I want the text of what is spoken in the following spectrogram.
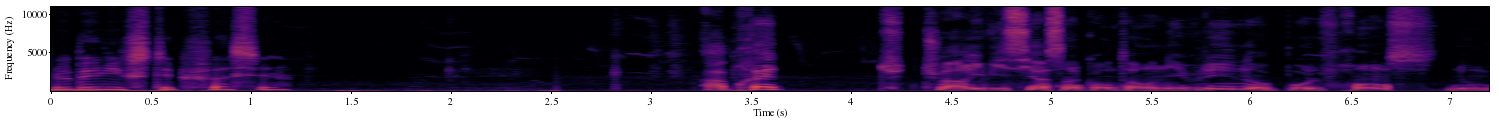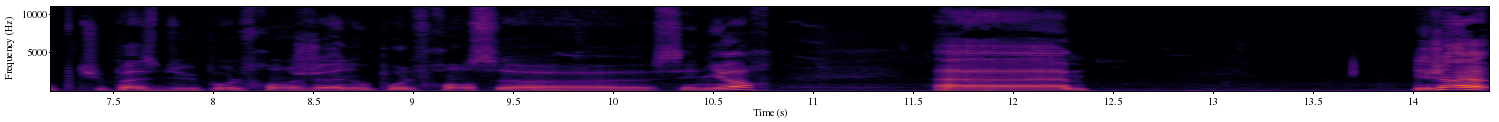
le BMX c'était plus facile. Après, tu, tu arrives ici à Saint-Quentin-en-Yvelines, au pôle France, donc tu passes du pôle France jeune au pôle France senior. Déjà,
